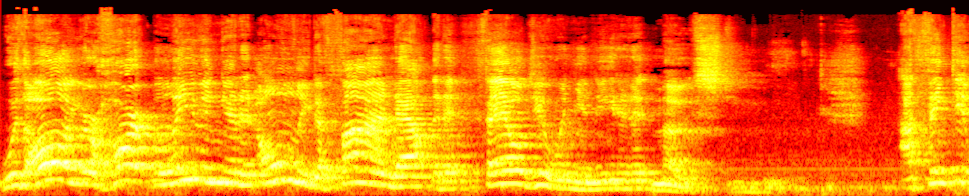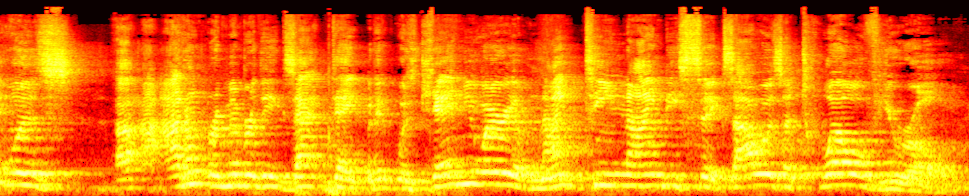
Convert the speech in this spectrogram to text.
With all your heart believing in it only to find out that it failed you when you needed it most. I think it was, I don't remember the exact date, but it was January of 1996. I was a 12 year old.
